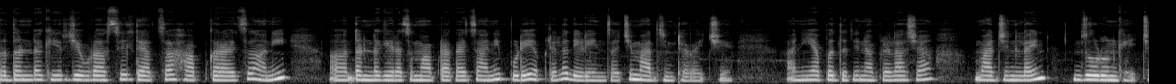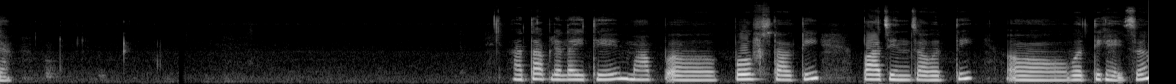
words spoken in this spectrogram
ग- दंडघेर जेवढा असेल त्याचा हाफ करायचं आणि दंडघेराचं माप टाकायचं आणि पुढे आपल्याला दीड इंचाची मार्जिन ठेवायची आणि या पद्धतीने आपल्याला अशा मार्जिन लाईन जोडून घ्यायच्या. आता आपल्याला इथे माप पफसाठी पाच इंचावरती वरती घ्यायचं.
